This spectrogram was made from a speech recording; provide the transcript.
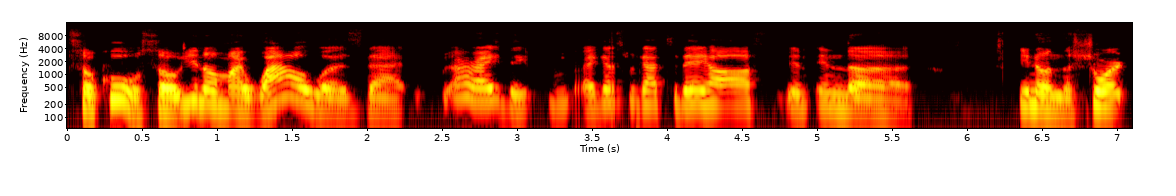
so cool. So you know, my wow was that all right. They, I guess we got today off in, in the, you know, in the short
